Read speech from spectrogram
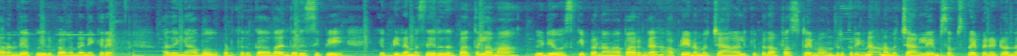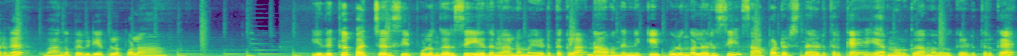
மறந்தே போயிருப்பாங்கன்னு நினைக்கிறேன். அதை ஞாபகப்படுத்துறதுக்காக தான் இந்த ரெசிபி எப்படி நம்ம செய்கிறதுன்னு பார்த்துலாமா வீடியோ ஸ்கிப் பண்ணாமல் பாருங்கள் அப்படியே நம்ம சேனலுக்கு இப்போ தான் ஃபஸ்ட் டைமாக வந்திருக்கிறீங்கன்னா நம்ம சேனலையும் சப்ஸ்கிரைப் பண்ணிட்டு வந்துடுங்க வாங்க இப்போ வீடியோக்குள்ளே போகலாம் இதுக்கு பச்சரிசி புழுங்கரிசி எதுனாலும் நம்ம எடுத்துக்கலாம். நான் வந்து இன்றைக்கி புழுங்கல் அரிசி சாப்பாட்டு அரிசி தான் எடுத்திருக்கேன். இரநூறு கிராம் அளவுக்கு எடுத்திருக்கேன்.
